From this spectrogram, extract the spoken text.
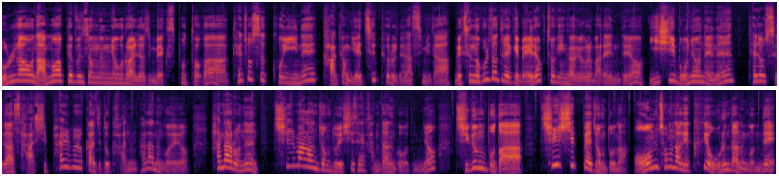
놀라운 암호화폐 분석 능력으로 알려진 맥스포터가 테조스 코인의 가격 예측표를 내놨습니다. 맥스는 홀더들에게 매력적인 가격을 말했는데요. 25년에는 테조스가 48불까지도 가능하다는 거예요. 하나로는 7만 원 정도의 시세가 간다는 거거든요. 지금보다 70배 정도나 엄청나게 크게 오른다는 건데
